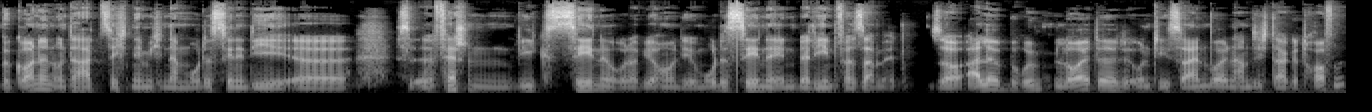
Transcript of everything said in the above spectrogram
begonnen und da hat sich nämlich in der Modeszene die äh, Fashion Week Szene oder wie auch immer die Modeszene in Berlin versammelt. So, alle berühmten Leute und die es sein wollen, haben sich da getroffen.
